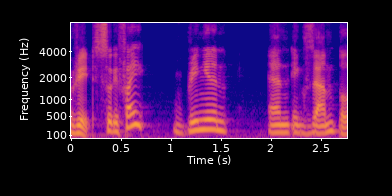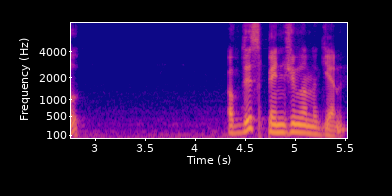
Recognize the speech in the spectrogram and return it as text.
Great. So if I bring in an example of this pendulum again.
